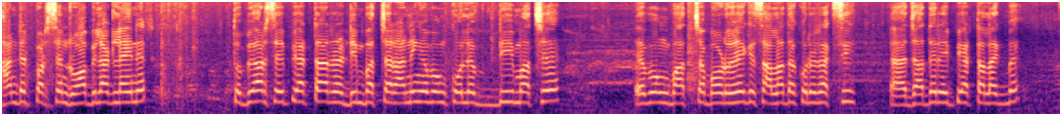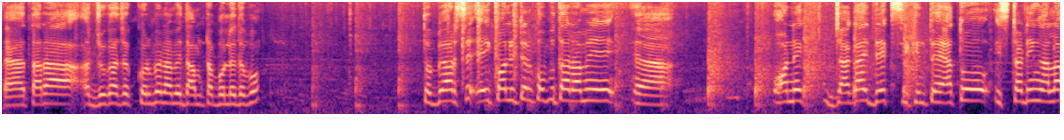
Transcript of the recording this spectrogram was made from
হান্ড্রেড পার্সেন্ট র ব্লাড লাইনের তো বিহার্স এই পেয়ারটার ডিম বাচ্চা রানিং এবং কোলে ডিম আছে এবং বাচ্চা বড় হয়ে গেছে, আলাদা করে রাখছি। যাদের এই পেয়ারটা লাগবে তারা যোগাযোগ করবেন, আমি দামটা বলে দেবো। তো বিহার্স এই কোয়ালিটির কবুতর আমি অনেক জায়গায় দেখছি, কিন্তু এত স্টার্টিং আলা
